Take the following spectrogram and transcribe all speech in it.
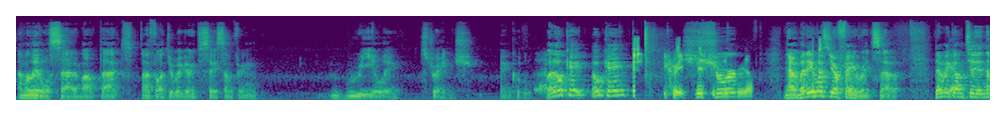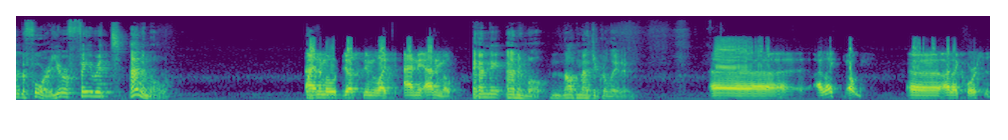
I'm a little sad about that. I thought you were going to say something really strange and cool. But okay, okay. Mystery, sure. No, but it was your favorite, so. Then we yeah. come to number four. Your favorite animal? Animal, just in like any animal. Any animal, not magic related. Uh, I like dogs. Uh, I like horses.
